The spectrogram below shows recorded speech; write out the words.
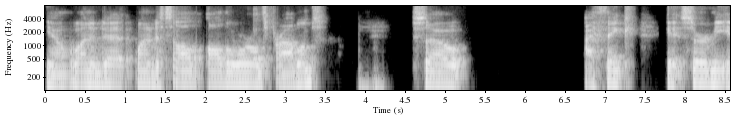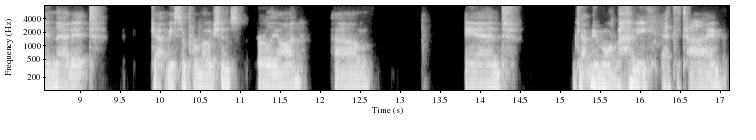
you know wanted to wanted to solve all the world's problems. So I think it served me in that it got me some promotions early on. Um, and got me more money at the time.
